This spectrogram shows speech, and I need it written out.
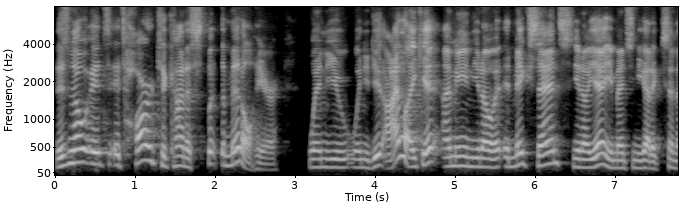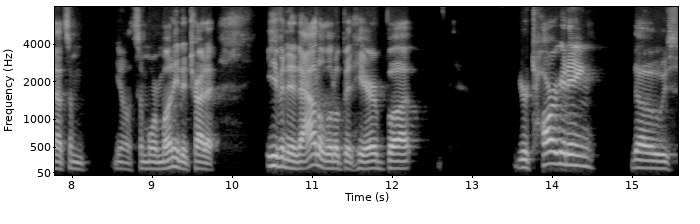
There's no. It's it's hard to kind of split the middle here when you when you do. I like it. I mean, you know, it, it makes sense. You know, yeah, you mentioned you got to send out some you know some more money to try to even it out a little bit here, but you're targeting those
